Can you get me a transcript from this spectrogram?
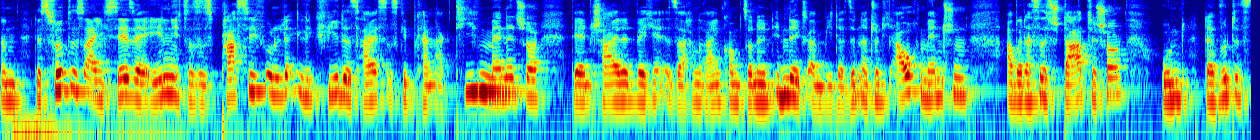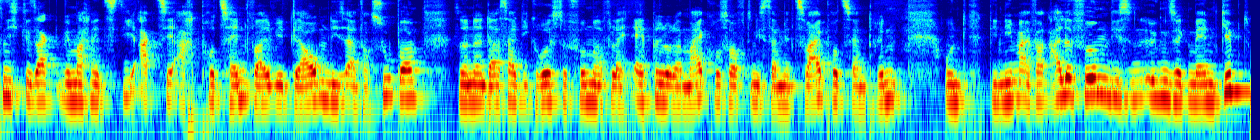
Ähm, das vierte ist eigentlich sehr, sehr ähnlich. Das ist passiv und liquide. Das heißt, es gibt keinen aktiven Manager, der entscheidet, welche Sachen reinkommen, sondern Indexanbieter sind natürlich auch Menschen, aber das ist statischer. Und da wird jetzt nicht gesagt, wir machen jetzt die Aktie 8%, weil wir glauben, die ist einfach super, sondern da ist halt die größte Firma, vielleicht Apple oder Microsoft, und die ist dann mit 2% drin. Und die nehmen einfach alle Firmen, die es in irgendeinem Segment gibt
